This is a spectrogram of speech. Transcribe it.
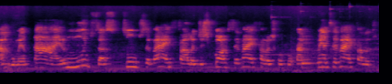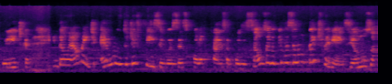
argumentar, eram muitos assuntos, você vai e fala de esporte, você vai e fala de comportamento, você vai e fala de política. Então, realmente, é muito difícil você se colocar nessa posição, sendo que você não tem experiência. Eu não sou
